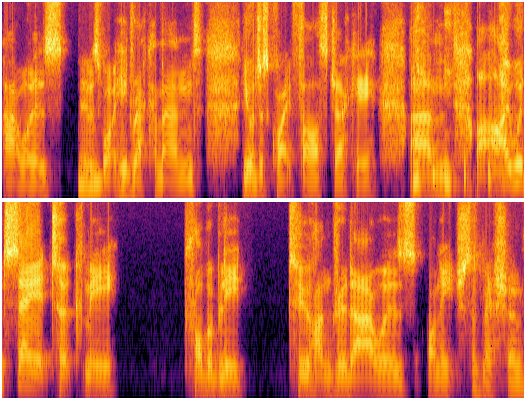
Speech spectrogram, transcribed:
hours. Mm-hmm. It was what he'd recommend. You're just quite fast, Jackie. Um, I would say it took me probably 200 hours on each submission.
